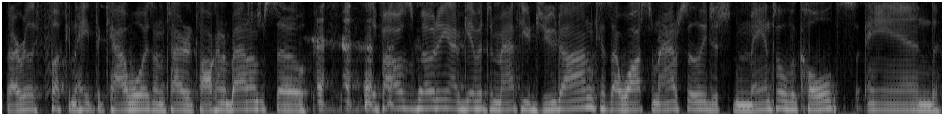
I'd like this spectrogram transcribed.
But I really fucking hate the Cowboys. I'm tired of talking about them. So if I was voting, I'd give it to Matthew Judon because I watched him absolutely just mantle the Colts and.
